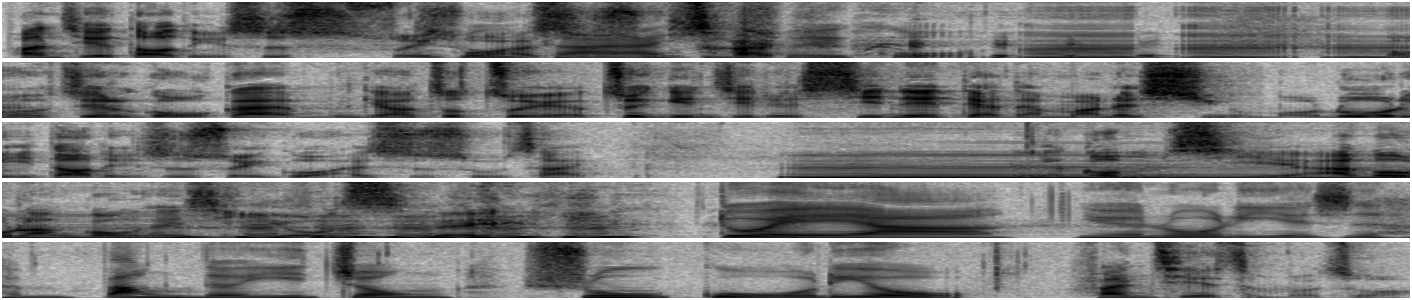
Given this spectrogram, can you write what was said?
番茄到底是水果还是蔬菜？水果？嗯嗯嗯，哦，这个我盖物件做多啊。最近一个新的，常常嘛咧想，无洛梨到底是水果还是蔬菜？嗯，够唔是的，啊，还有人讲迄是油脂类。对呀、因为洛梨也是很棒的一种蔬果料。番茄怎么做？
